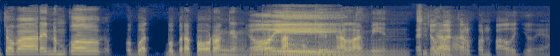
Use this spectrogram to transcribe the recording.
coba random call buat beberapa orang yang Yoi. pernah mungkin ngalamin Kita coba telepon Pak Ojo ya.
